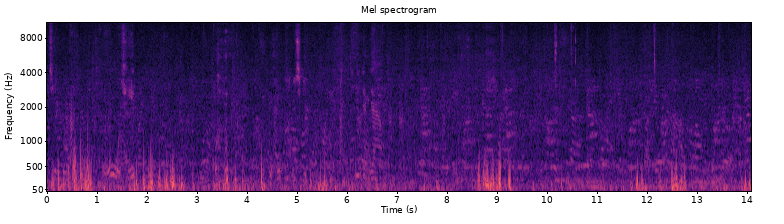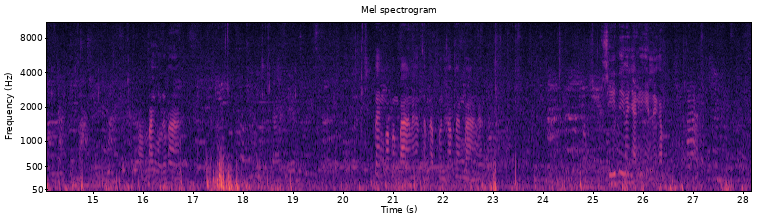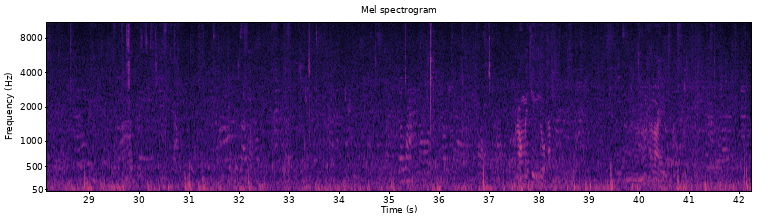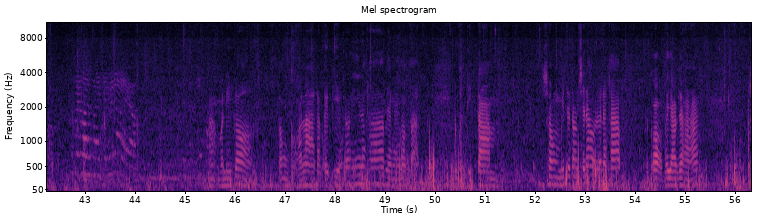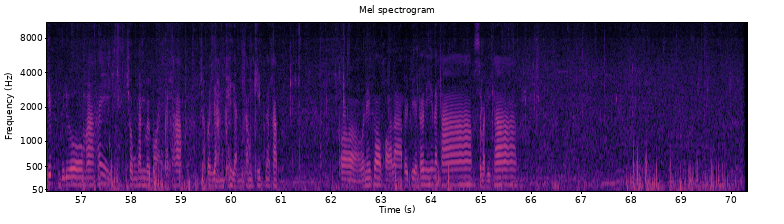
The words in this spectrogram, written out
ชิมดูนะ โอ้ชีสชีสอย่างยาวหอมใบโหระพาแป้งก็บางๆนะครับสำหรับคนชอบแป้งบางนะชีสนี่ก็อย่างที่เห็นเลยครับ ลองมาชิมดูครับ อร่อยวันนี้ก็ต้องขอลากันไปเพียงเท่านี้นะครับ ยังไงก็ฝากกดติดตามช่องมิ d เ e อร์ดอนช n แนลด้วยนะครับ ก็พยายามจะหา ลิปวิดีโอมาให้ชมกันบ่อยๆนะครับ จะพยายามขยันทำคลิปนะครับ ก็วันนี้ก็ขอลาไปเพียงเท่านี้นะครับ สวัสดีครับ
